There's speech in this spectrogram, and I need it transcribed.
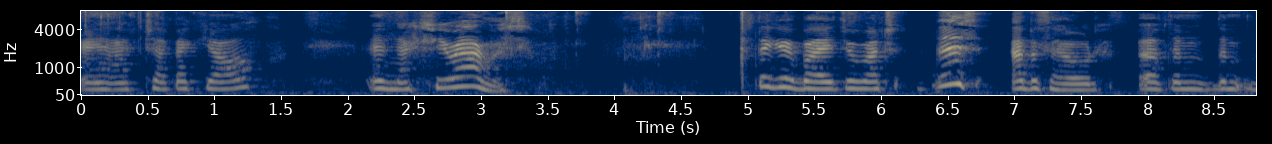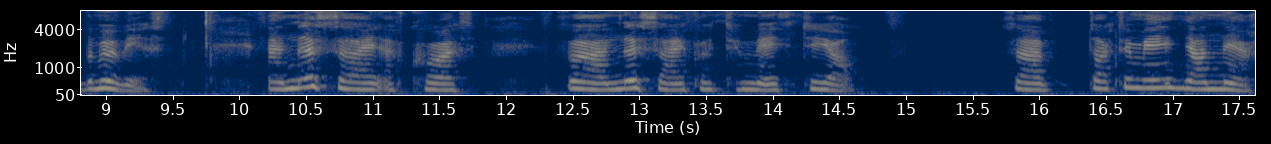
And I'll check back y'all in the next few hours. Thank everybody to watch this episode of the, the, the movies. And this side, of course, from this side from to me to y'all. So Talk to me down there.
